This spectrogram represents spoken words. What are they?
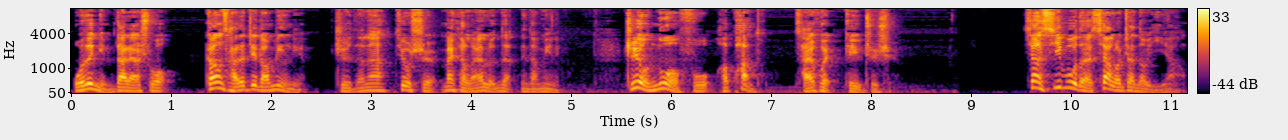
我对你们大家说，刚才的这道命令指的呢，就是麦克莱伦的那道命令。只有懦夫和叛徒才会给予支持。像西部的夏洛战斗一样，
